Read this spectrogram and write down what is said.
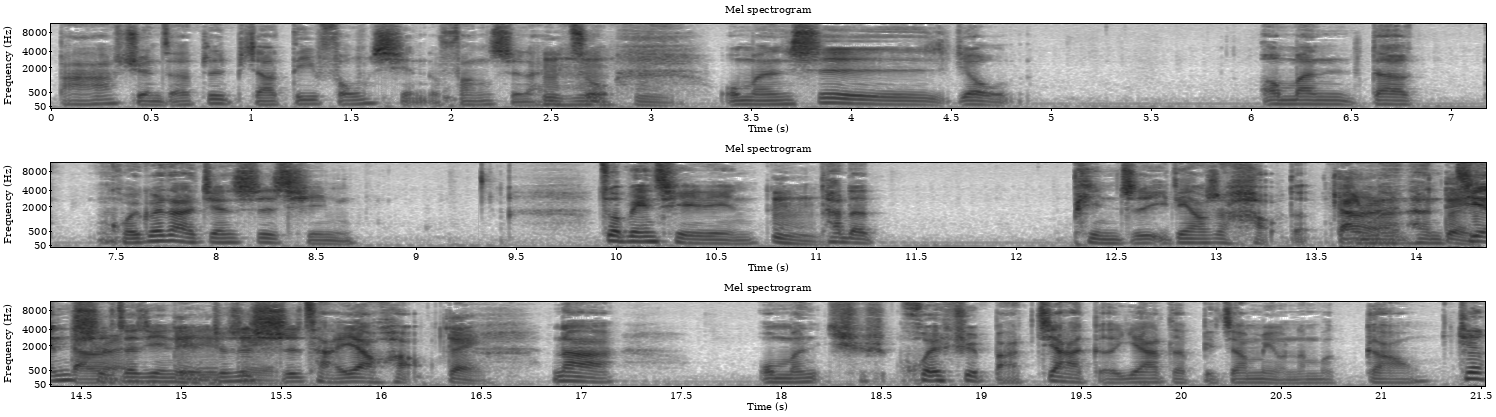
把它选择是比较低风险的方式来做。我们是有。我们的回归到一件事情，做冰淇淋，嗯，它的品质一定要是好的，当然很坚持这件事情，就是食材要好。对，那我们会去把价格压的比较没有那么高。就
